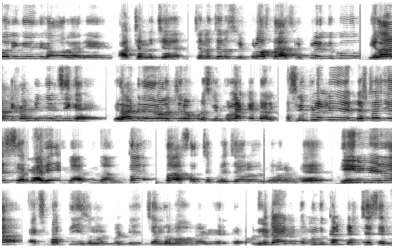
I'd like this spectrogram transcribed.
పోలింగ్ ఏంది కావాలి కానీ ఆ చిన్న చిన్న చిన్న స్లిప్లు వస్తాయి. ఆ స్లిప్లు ఎందుకు? ఇలాంటి కంటింజెన్సీకే ఇలాంటిది ఏమైనా వచ్చినప్పుడు స్లిప్లు లెక్కెట్టారు. ఆ స్లిప్లు అన్ని డిస్ట్రాయ్ చేస్తారు అదే ఇదంతా ఇంత అసత్య ప్రచారం ఎవరంటే దీని మీద ఎక్స్పర్టీస్ ఉన్నటువంటి చంద్రబాబు నాయుడు గారికి ఎందుకంటే ఆయన ఇంత ముందు కంటెస్ట్ చేశారు.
